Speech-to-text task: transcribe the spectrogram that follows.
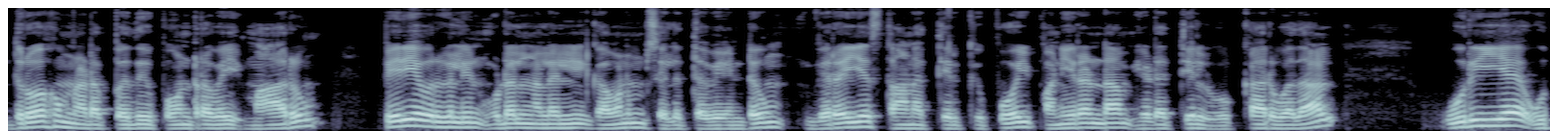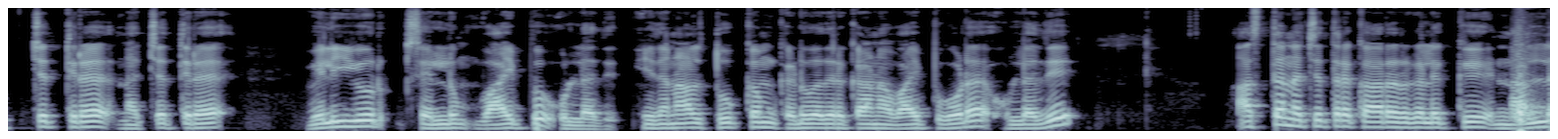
துரோகம் நடப்பது போன்றவை மாறும். பெரியவர்களின் உடல் நலனில் கவனம் செலுத்த வேண்டும். விரய ஸ்தானத்திற்கு போய் பனிரெண்டாம் இடத்தில் உட்காருவதால் உரிய உச்சத்திர நட்சத்திர வெளியூர் செல்லும் வாய்ப்பு உள்ளது. இதனால் தூக்கம் கெடுவதற்கான வாய்ப்பு கூட உள்ளது. அஸ்த நட்சத்திரக்காரர்களுக்கு நல்ல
